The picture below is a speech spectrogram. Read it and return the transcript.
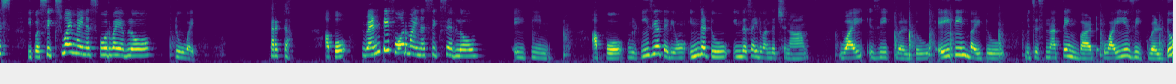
எஸ் இப்போ six y minus four y எவ்வளோ? டூ ஒய் கரெக்டா அப்போது டுவெண்ட்டி ஃபோர் மைனஸ் சிக்ஸ் எவ்வளோ? எயிட்டீன் அப்போது உங்களுக்கு ஈஸியாக தெரியும். இந்த டூ இந்த சைடு வந்துச்சுன்னா y is equal to 18 by 2 which is nothing but y is equal to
